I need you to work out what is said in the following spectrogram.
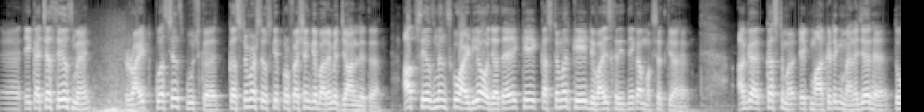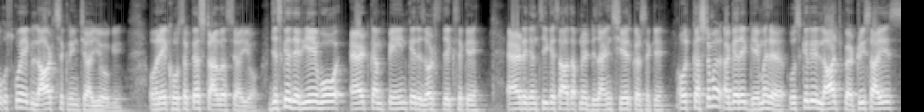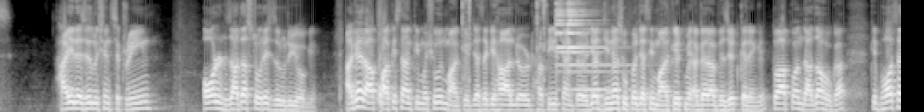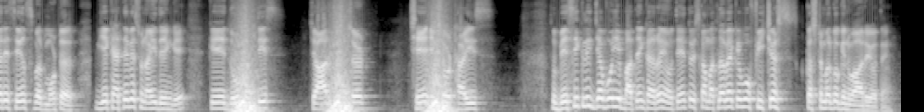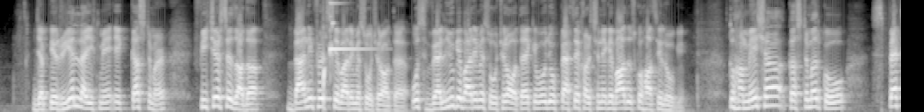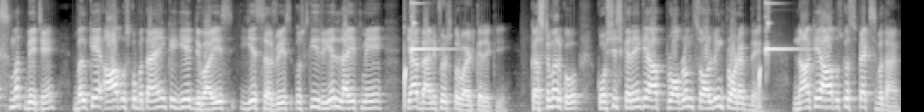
एक अच्छा salesman right questions पूछकर कस्टमर से उसके प्रोफेशन के बारे में जान लेता है। अब सेल्समैन को आइडिया हो जाता है कि कस्टमर के डिवाइस ख़रीदने का मकसद क्या है। अगर कस्टमर एक मार्केटिंग मैनेजर है तो उसको एक लार्ज स्क्रीन चाहिए होगी और एक हो सकता है स्टाइलस चाहिए हो, जिसके ज़रिए वो एड कैंपेन के रिज़ल्ट्स देख सके एड एजेंसी के साथ अपने डिज़ाइन शेयर कर सके। और कस्टमर अगर एक गेमर है, उसके लिए large battery size high resolution screen और ज़्यादा स्टोरेज ज़रूरी होगी। अगर आप पाकिस्तान की मशहूर मार्केट जैसे कि हाल रोड हफीज़ सेंटर या जीना सुपर जैसी मार्केट में अगर आप विज़िट करेंगे तो आपको अंदाज़ा होगा कि बहुत सारे सेल्स प्रमोटर ये कहते हुए सुनाई देंगे कि दो बत्तीस, चार चौंसठ छः एक सौ अट्ठाईस। तो बेसिकली जब वो ये बातें कर रहे होते हैं तो इसका मतलब है कि वो फ़ीचर्स कस्टमर को गिनवा रहे होते हैं। जबकि रियल लाइफ में एक कस्टमर फ़ीचर से ज़्यादा बेनिफिट्स के बारे में सोच रहा होता है, उस वैल्यू के बारे में सोच रहा होता है कि वो जो पैसे खर्चने के बाद उसको हासिल होगी। तो हमेशा कस्टमर को स्पेक्स मत बेचें, बल्कि आप उसको बताएँ कि ये डिवाइस ये सर्विस उसकी रियल लाइफ में क्या बेनिफिट्स प्रोवाइड करेगी। कस्टमर को कोशिश करें कि आप प्रॉब्लम सॉल्विंग प्रोडक्ट दें, ना कि आप उसको स्पेक्स बताएँ।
